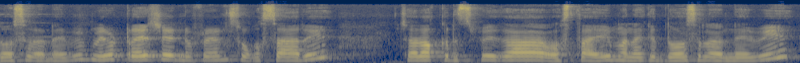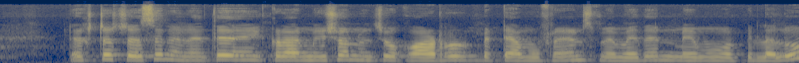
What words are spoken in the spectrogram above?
దోశలు అనేవి. మీరు ట్రై చేయండి ఫ్రెండ్స్. ఒకసారి చాలా క్రిస్పీగా వస్తాయి మనకి దోశలు అనేవి. నెక్స్ట్ వచ్చేసి నేనైతే ఇక్కడ మీషో నుంచి ఒక ఆర్డర్ పెట్టాము ఫ్రెండ్స్. మేమైతే మేము మా పిల్లలు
